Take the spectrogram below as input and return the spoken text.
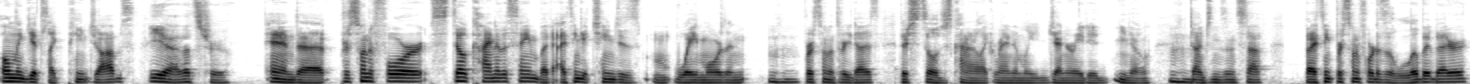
only gets like paint jobs. yeah, that's true. And uh, Persona 4 still kind of the same, but I think it changes m- way more than Mm-hmm. Persona 3 does. There's still just kind of like randomly generated, you know, Mm-hmm. dungeons and stuff. But I think Persona 4 does a little bit better.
